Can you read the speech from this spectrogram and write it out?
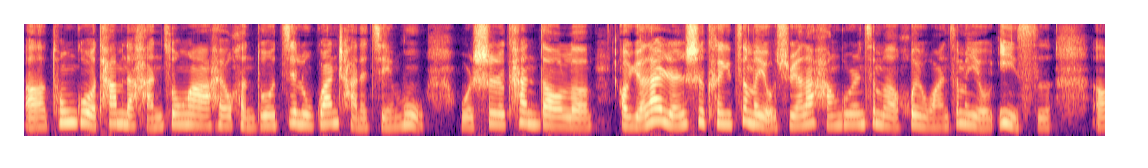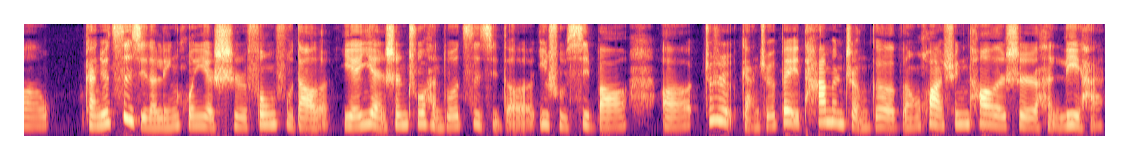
呃，通过他们的韩综啊，还有很多记录观察的节目，我是看到了哦，原来人是可以这么有趣，原来韩国人这么会玩，这么有意思。呃。感觉自己的灵魂也是丰富到了，也衍生出很多自己的艺术细胞，呃，就是感觉被他们整个文化熏陶的是很厉害。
